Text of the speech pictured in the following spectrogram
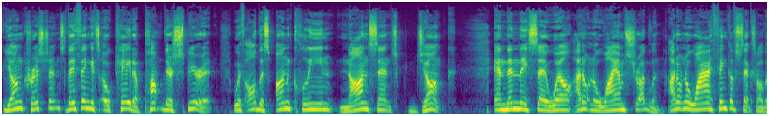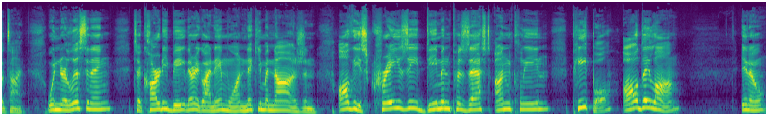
young Christians, they think it's okay to pump their spirit with all this unclean nonsense junk. And then they say, Well, I don't know why I'm struggling. I don't know why I think of sex all the time. When you're listening to Cardi B, there you go, I name one, Nicki Minaj, and all these crazy, demon possessed, unclean people all day long, you know,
